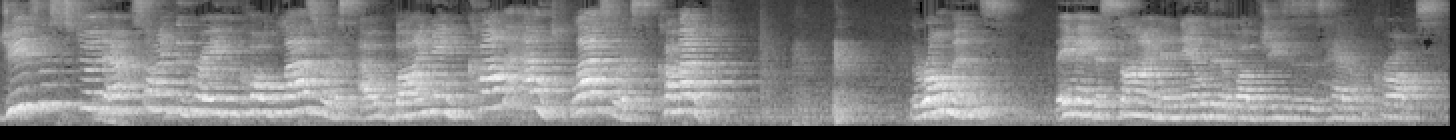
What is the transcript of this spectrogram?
Jesus stood outside the grave and called Lazarus out by name. Come out, Lazarus, come out. The Romans, they made a sign and nailed it above Jesus' head on the cross.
